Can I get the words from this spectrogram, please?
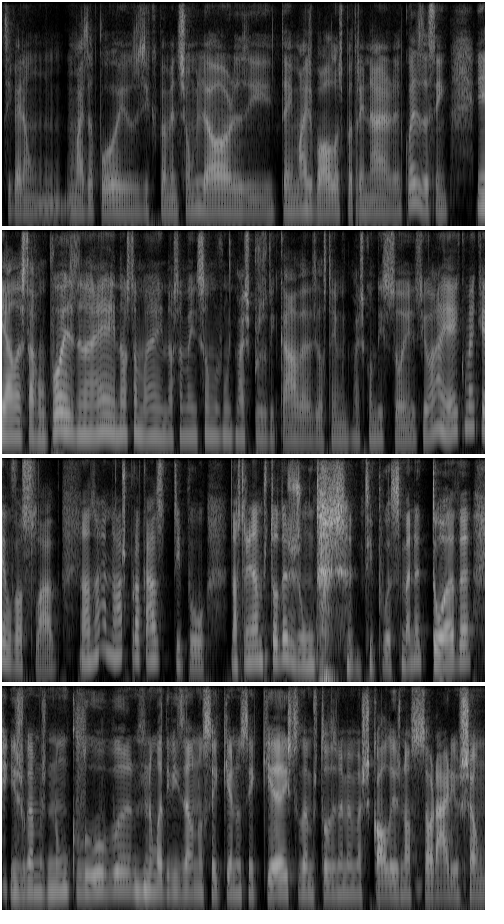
tiveram mais apoio, os equipamentos são melhores e têm mais bolas para treinar, coisas assim. E elas estavam, pois, é? Nós também, nós também somos muito mais prejudicadas, eles têm muito mais condições. E eu, ah, é? Como é que é o vosso lado? Nós, ah, nós por acaso, tipo, nós treinamos todas juntas, tipo, a semana toda e jogamos num clube, numa divisão não sei o quê, não sei o quê, estudamos todas na mesma escola e os nossos horários são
